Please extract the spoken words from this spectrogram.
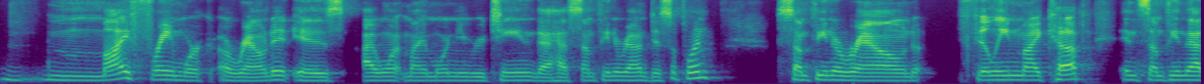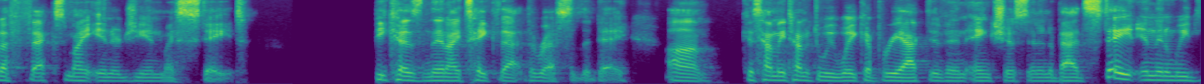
My framework around it is I want my morning routine that has something around discipline, something around filling my cup and something that affects my energy and my state because then I take that the rest of the day. Um, because how many times do we wake up reactive and anxious and in a bad state and then we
